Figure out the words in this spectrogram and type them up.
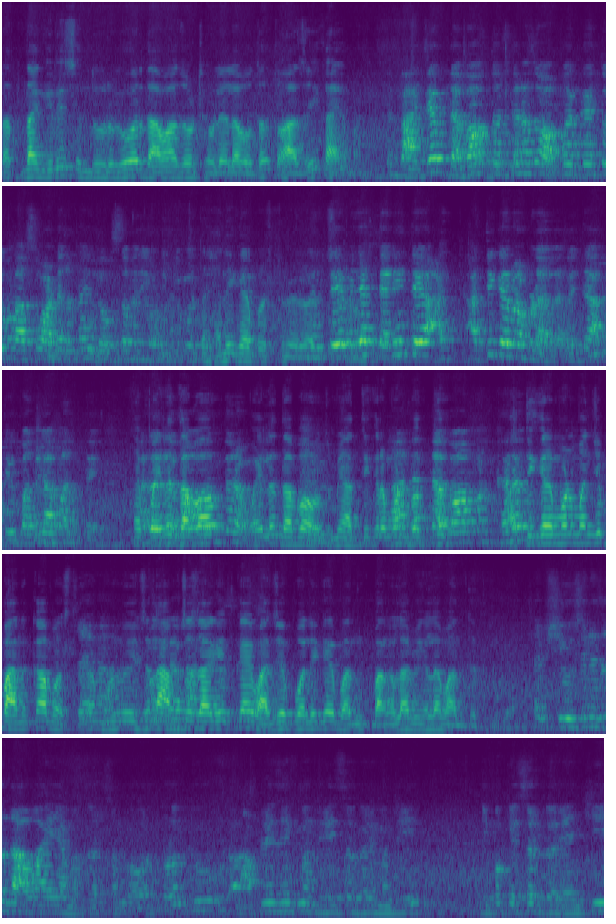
रत्नागिरी सिंधुदुर्गवर दावा जो ठेवलेला होता तो आजही कायम आहे. भाजप दबाव तंत्राचा वापर करतो मला असं वाटत नाही लोकसभा निवडणुकीमध्ये. ह्याने काय प्रश्न वेगळा ते म्हणजे? त्यांनी ते अतिक्रमण म्हणाला म्हणजे अति बंगला बांधते नाही, पहिलं दबाव पहिलं दबाव तुम्ही अतिक्रमण फक्त दबाव पण खरंच- अतिक्रमण म्हणजे बांधकाम असतं ना. म्हणून विचारलं आमच्या जागेत काय भाजपवाले काय बांगला बिंगला बांधतात की काय? शिवसेनेचा दावा आहे या मतदारसंघावर. परंतु आपलेच एक मंत्री सहकारी मंत्री दीपक केसरकर यांची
